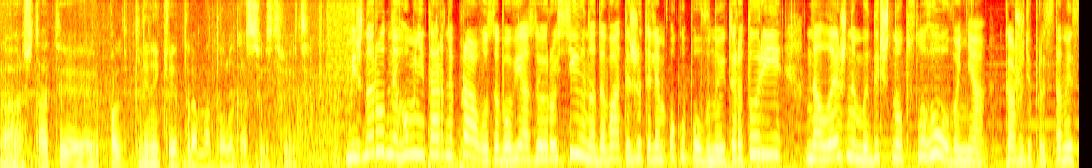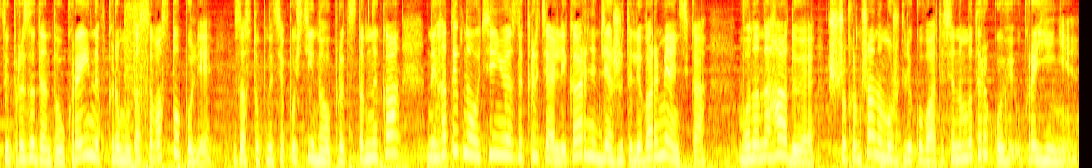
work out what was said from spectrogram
в штате поликлиники травматолог отсутствует. Міжнародне гуманітарне право зобов'язує Росію надавати жителям окупованої території належне медичне обслуговування, кажуть у представництві президента України в Криму та Севастополі. Заступниця постійного представника негативно оцінює закриття лікарні для жителів Армянська. Вона нагадує, що кримчани можуть лікуватися на материковій Україні.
